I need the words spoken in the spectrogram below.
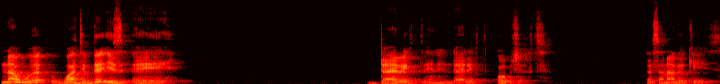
Now, what if there is a direct and indirect object? That's another case.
